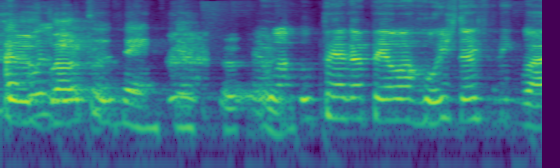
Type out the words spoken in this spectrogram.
Favorito, gente. O PHP é o arroz das linguagens.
